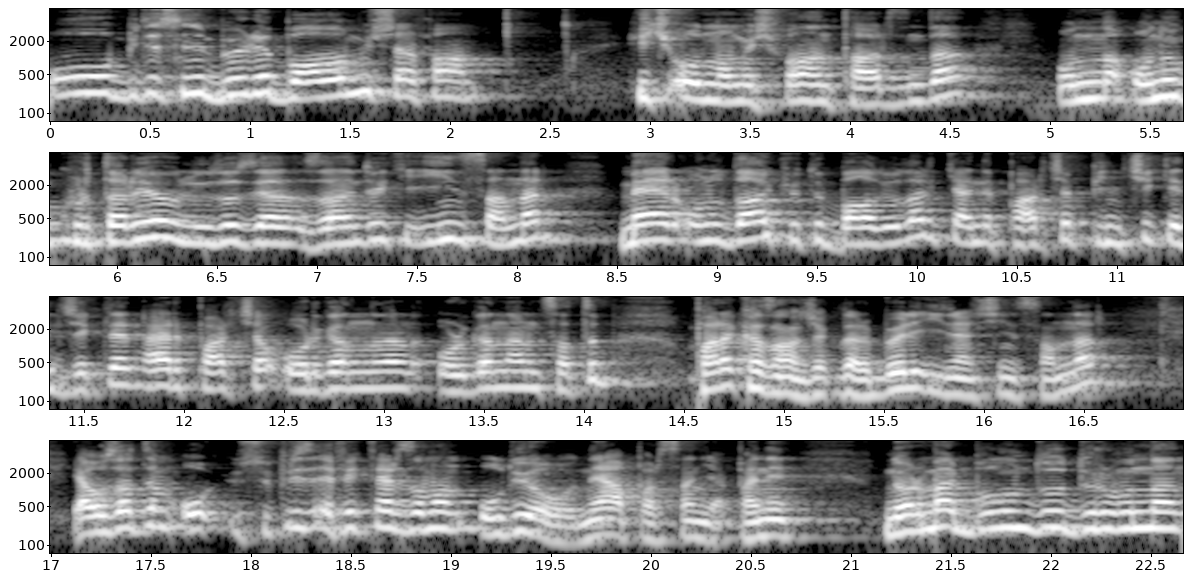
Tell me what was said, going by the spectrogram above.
Oo bir de seni böyle bağlamışlar falan. Hiç olmamış falan tarzında. Onunla, onu kurtarıyor. Ludo zannediyor ki iyi insanlar. Meğer onu daha kötü bağlıyorlar. Kendi parça pinçik edecekler. Her parça organlar, organlarını satıp para kazanacaklar. Böyle iğrenç insanlar. Ya o zaten o sürpriz efekt her zaman oluyor o. Ne yaparsan yap. Hani normal bulunduğu durumundan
